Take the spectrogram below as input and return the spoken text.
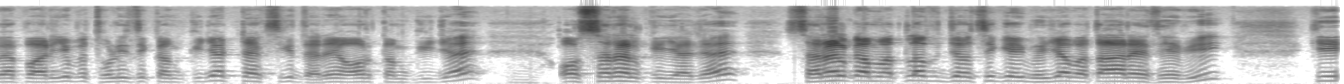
व्यापारियों पे थोड़ी सी कम की जाए टैक्स की दरें और कम की जाए और सरल किया जाए। सरल का मतलब जैसे कि भैया बता रहे थे भी कि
